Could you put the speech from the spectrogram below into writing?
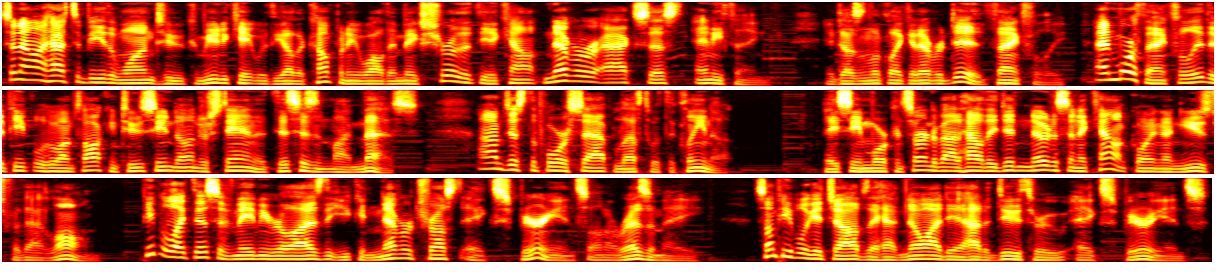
So now I have to be the one to communicate with the other company while they make sure that the account never accessed anything. It doesn't look like it ever did, thankfully. And more thankfully, the people who I'm talking to seem to understand that this isn't my mess. I'm just the poor sap left with the cleanup. They seem more concerned about how they didn't notice an account going unused for that long. People like this have made me realize that you can never trust experience on a resume. Some people get jobs they have no idea how to do through experience.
